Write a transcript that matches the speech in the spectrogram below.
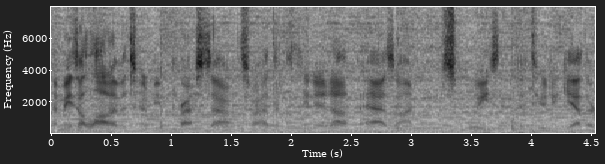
that means a lot of it's going to be pressed out, so I have to clean it up as I'm squeezing the two together.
